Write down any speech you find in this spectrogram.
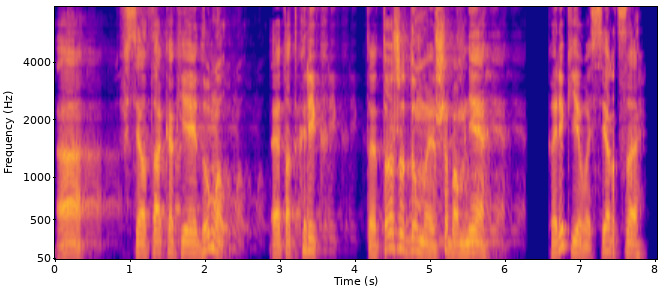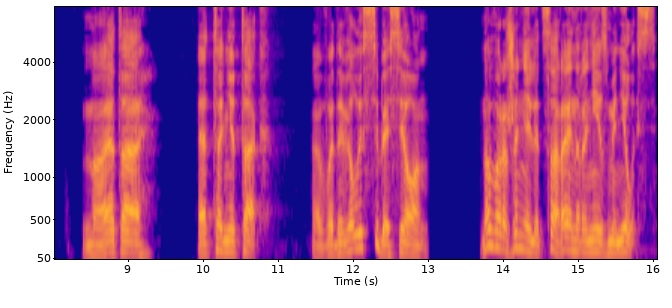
«А, всё так, как я и думал? Этот крик. Ты тоже думаешь обо мне?» Крик его сердца. «Но это...» «Это не так», — выдавил из себя Сион. Но выражение лица Райнера не изменилось.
